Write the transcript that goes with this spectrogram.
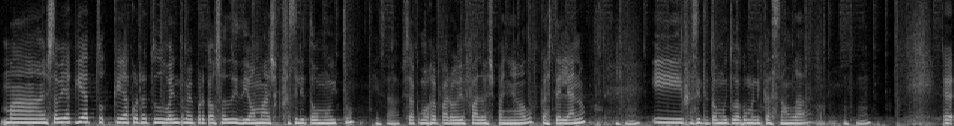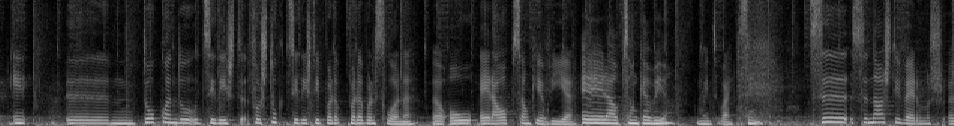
mas sabia que ia, que ia correr tudo bem também por causa do idioma, acho que facilitou muito. Exato. Já como reparou, eu falo espanhol, castelhano, uhum. e facilitou muito a comunicação lá. Uhum. Uh, tu, quando decidiste, foste tu que decidiste ir para, para Barcelona? Uh, ou era a opção que havia? Era a opção que havia. Muito bem. Sim. Se, se nós estivermos eh,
